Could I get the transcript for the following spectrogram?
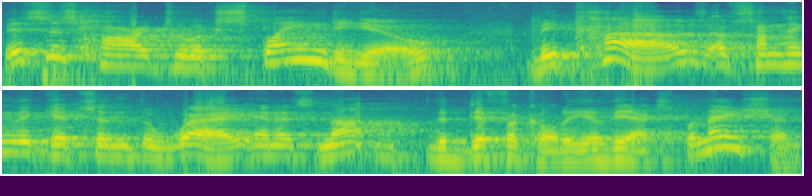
this is hard to explain to you because of something that gets in the way, and it's not the difficulty of the explanation.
